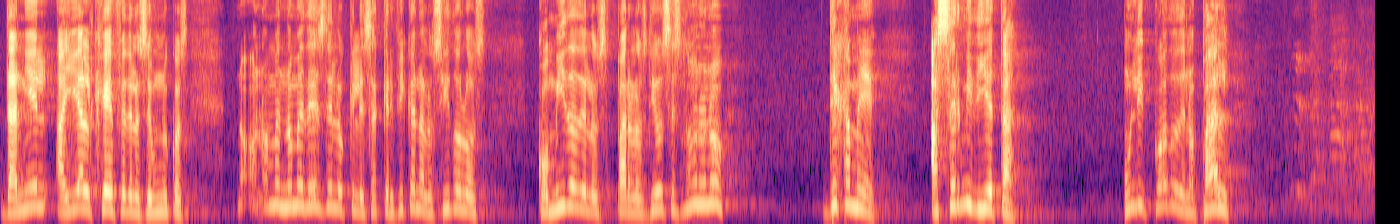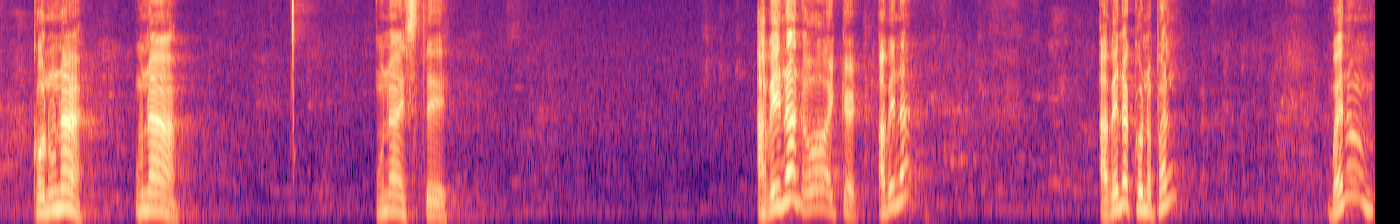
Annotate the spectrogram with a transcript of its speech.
Daniel ahí al jefe de los eunucos, no, no, no me des de lo que le sacrifican a los ídolos, comida de los, para los dioses. No, no, no. Déjame hacer mi dieta. Un licuado de nopal con una, una, una, este, avena, no, hay que, avena, avena con nopal. Bueno,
